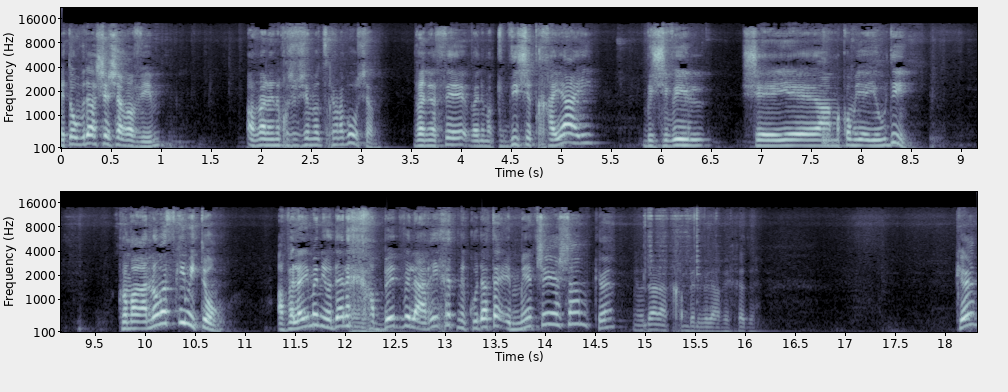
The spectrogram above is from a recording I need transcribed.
את העובדה שיש ערבים, אבל אני חושב שהם לא צריכים לגור שם. ואני עושה, ואני מקדיש את חיי בשביל שהמקום יהיה יהודי. כלומר, אני לא מסכים איתו, אבל האם אני יודע לכבד ולהעריך את נקודת האמת שיש שם? כן, אני יודע לכבד ולהעריך את זה. כן,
